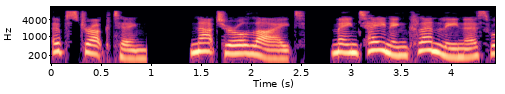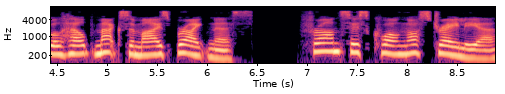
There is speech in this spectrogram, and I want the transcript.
obstructing natural light. Maintaining cleanliness will help maximize brightness. Francis Kwong Australia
